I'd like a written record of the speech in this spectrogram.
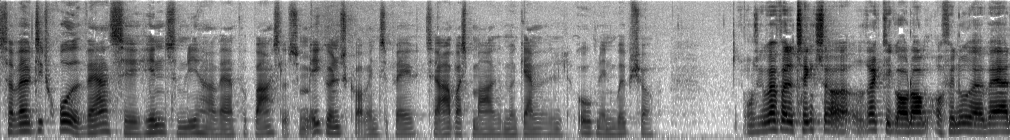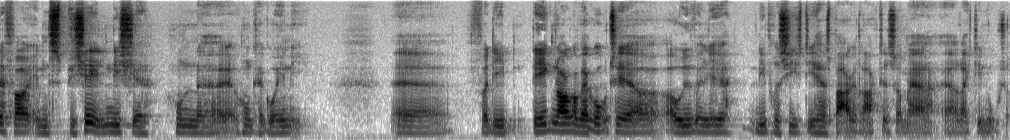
Så hvad vil dit råd være til hende, som lige har været på barsel, som ikke ønsker at vende tilbage til arbejdsmarkedet, men gerne vil åbne en webshop? Hun skal i hvert fald tænke sig rigtig godt om og finde ud af, hvad er det for en speciel niche, hun, øh, hun kan gå ind i. Øh, fordi det er ikke nok at være god til at, at udvælge lige præcis de her sparkedragte, som er, er rigtig nuser.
